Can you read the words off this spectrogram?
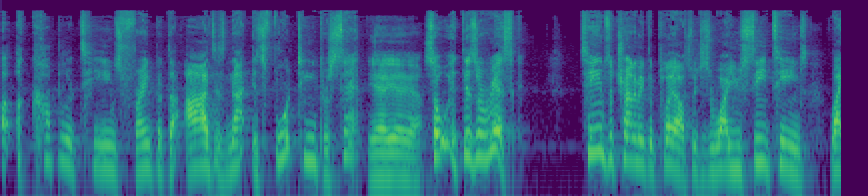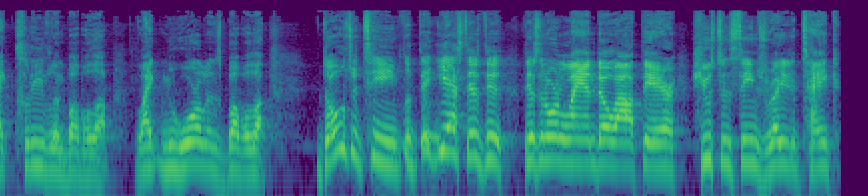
a, a, couple of teams, Frank, but the odds is not, it's 14%. Yeah, yeah, yeah. So if there's a risk. Teams are trying to make the playoffs, which is why you see teams like Cleveland bubble up, like New Orleans bubble up. Those are teams, look, they, yes, there's, the, there's an Orlando out there. Houston seems ready to tank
